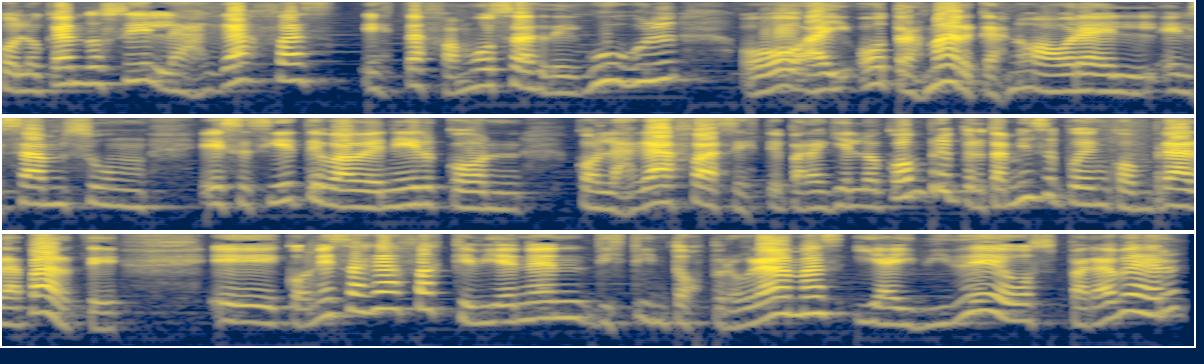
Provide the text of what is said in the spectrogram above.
colocándose las gafas, estas famosas de Google, o hay otras marcas, ¿no? Ahora el, Samsung S7 va a venir con, con, las gafas este, para quien lo compre, pero también se pueden comprar aparte. Eh, con esas gafas que vienen distintos programas y hay videos para ver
